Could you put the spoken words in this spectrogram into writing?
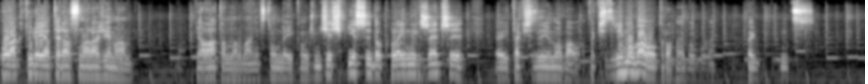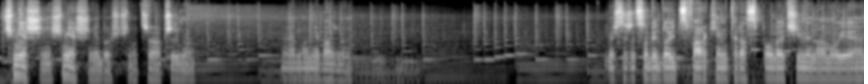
pola, które ja teraz na razie mam. Ja latam normalnie z tą myjką, już mi się śpieszy do kolejnych rzeczy. Ej, tak się zrymowało. Tak się zrymowało trochę w ogóle. Tak więc śmiesznie, śmiesznie dość, no trzeba przyznać. Nie, No nieważne. Myślę, że sobie dojść z Farkiem teraz polecimy na moje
